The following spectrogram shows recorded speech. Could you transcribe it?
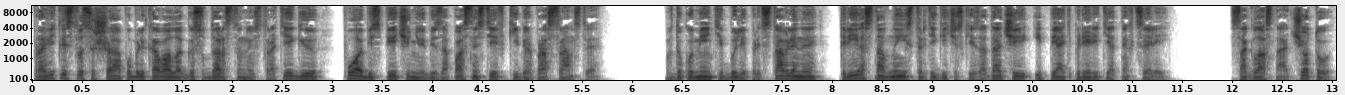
правительство США опубликовало государственную стратегию по обеспечению безопасности в киберпространстве. В документе были представлены три основные стратегические задачи и пять приоритетных целей. Согласно отчету,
